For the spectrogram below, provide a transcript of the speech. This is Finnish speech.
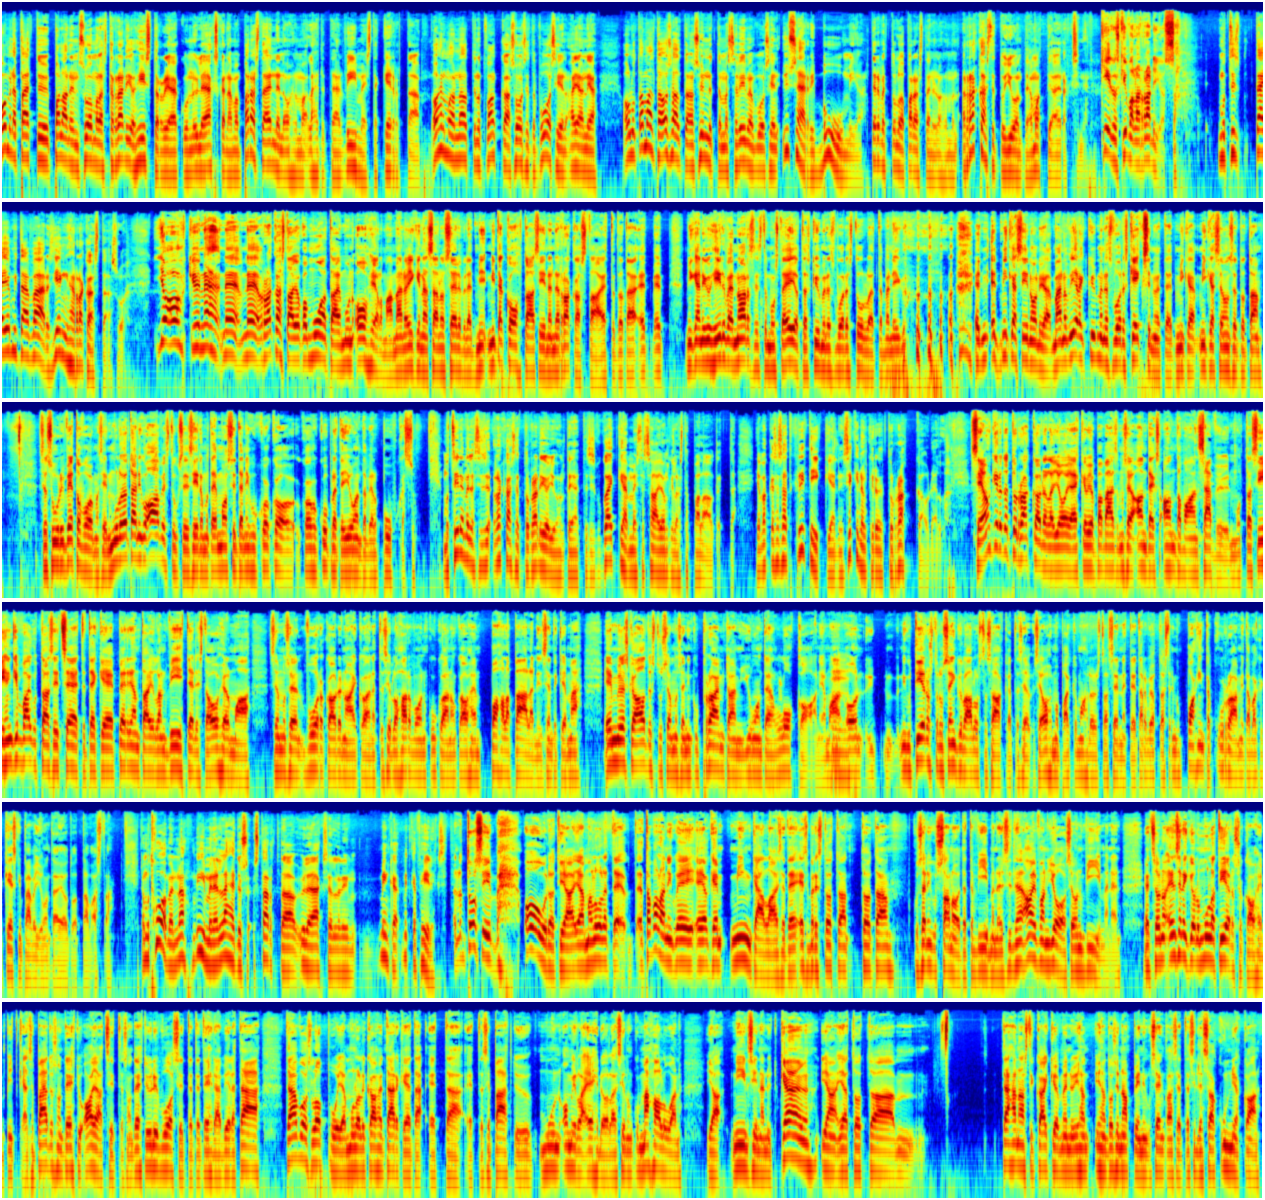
Huomenna päättyy palanen suomalaista radiohistoriaa, kun Yle X-kanavan parasta ennen ohjelma lähetetään viimeistä kertaa. Ohjelma on nauttinut vankkaa suosiota vuosien ajan ja ollut omalta osaltaan synnyttämässä viime vuosien Ysäri-buumia. Tervetuloa parasta ennen ohjelman rakastettu juontaja Matti Airaksinen. Kiitos, kivalla radiossa. Mutta siis tämä ei ole mitään väärin, jengihän rakastaa sua. Joo, kyllä ne, ne, ne rakastaa joko mua tai mun ohjelmaa. Mä en ole ikinä saanut selville, että mi, mitä kohtaa siinä ne rakastaa. Että tota, et, et, mikä niinku hirveän narsista musta ei ole tässä kymmenes vuodessa tullut, että mä niinku, et, et mikä siinä on. Ja mä en ole vielä kymmenes vuodessa keksinyt, että et mikä, mikä se on se, tota, se suuri vetovoima siinä. Mulla on jotain niinku aavistuksia siinä, mutta en mä ole sitä niinku koko, koko kupletin juonta vielä puhkassu. Mutta siinä mielessä siis rakastettu radiojuontaja, että siis kun kaikkihan meistä saa jonkinlaista palautetta. Ja vaikka sä saat kritiikkiä, niin sekin on kirjoitettu rakkaudella. Se on kirjoitettu rakkaudella joo, ja ehkä jopa vähän semmoiseen anteeksi antavaan sävyyn, mutta siihenkin vaikuttaa sitten se, että tekee perjantai-illan viihteellistä ohjelmaa semmoiseen vuorokauden aikaan, että silloin harvoin kukaan on kauhean pahalla päällä, niin sen takia mä en myöskään altistu semmoiseen niin primetime-juontajan lokaan, ja mä mm. oon niin kuin tiedostanut sen kyllä alusta saakka, että se, se ohjelmapaikka mahdollistaa sen, että ei tarvitse ottaa sitä niin kuin pahinta kuraa, mitä vaikka keskipäivän juontaja joutuu ottaa vastaan. No mutta huomenna viimeinen lähetys starttaa Yle Xllä, niin minkä, mitkä fiilikset? No tosi oudot ja, ja mä luulen, että tavallaan niin kuin ei, ei oikein minkäänlaiset. E, esimerkiksi tota, tota, kun sä niin kuin sanoit, että viimeinen, niin sitten aivan joo, se on viimeinen. Et se on ensinnäkin ollut mulla tiedossa kauhean pitkään. Se päätös on tehty ajat sitten, se on tehty yli vuosi sitten, että tehdään vielä tämä, tämä vuosi loppuun ja mulla oli kauhean tärkeää, että, että se päättyy mun omilla ehdoilla ja silloin kun mä haluan ja niin siinä nyt käy ja, ja tota, tähän asti kaikki on mennyt ihan, ihan tosi nappiin niin kuin sen kanssa, että sille saa kunniakkaan,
